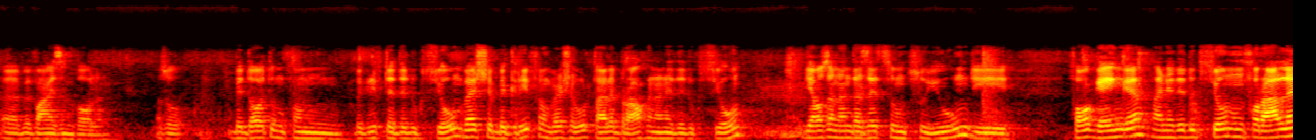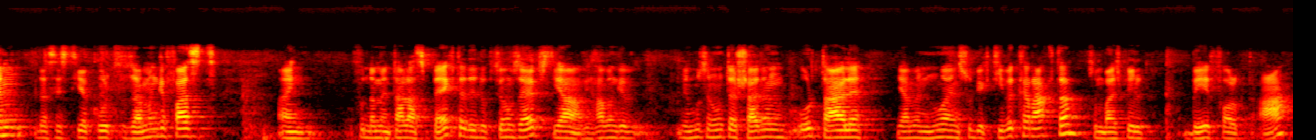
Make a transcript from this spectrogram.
äh, beweisen wollen. Also Bedeutung vom Begriff der Deduktion, welche Begriffe und welche Urteile brauchen eine Deduktion. Die Auseinandersetzung zu Hume, die Vorgänge einer Deduktion und vor allem, das ist hier kurz zusammengefasst, ein fundamentaler Aspekt der Deduktion selbst. Ja, wir, haben, wir müssen unterscheiden Urteile, die haben nur einen subjektiven Charakter, zum Beispiel B folgt A,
